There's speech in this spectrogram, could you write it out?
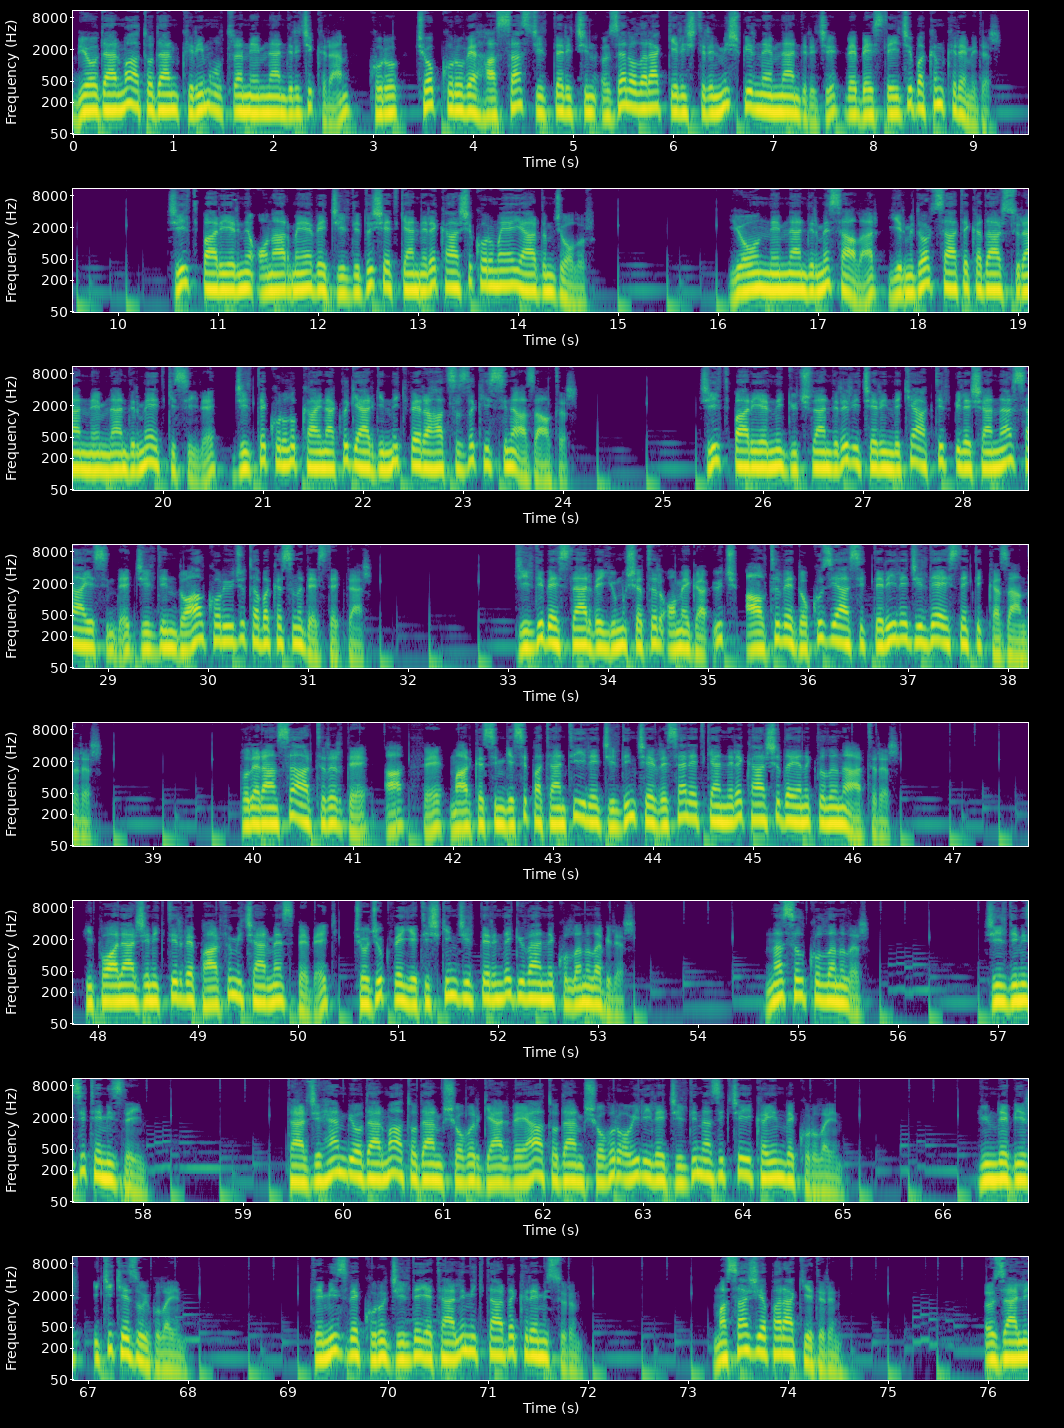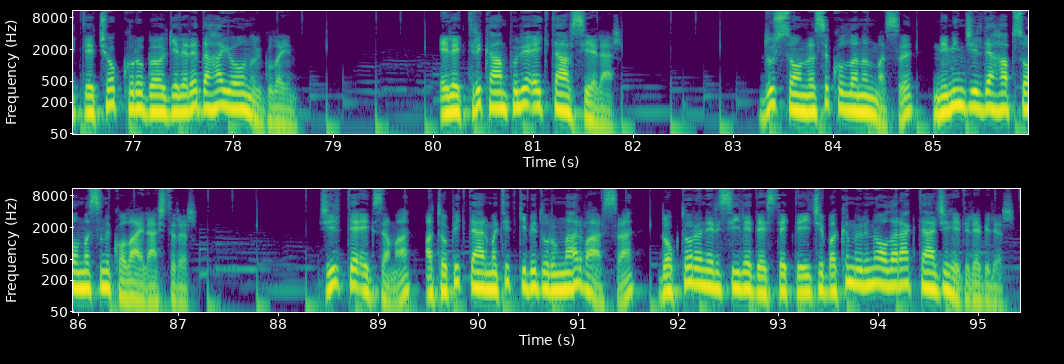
Bioderma Atoderm Krem Ultra Nemlendirici Krem, kuru, çok kuru ve hassas ciltler için özel olarak geliştirilmiş bir nemlendirici ve besleyici bakım kremidir. Cilt bariyerini onarmaya ve cildi dış etkenlere karşı korumaya yardımcı olur. Yoğun nemlendirme sağlar, 24 saate kadar süren nemlendirme etkisiyle ciltte kuruluk kaynaklı gerginlik ve rahatsızlık hissini azaltır. Cilt bariyerini güçlendirir içerindeki aktif bileşenler sayesinde cildin doğal koruyucu tabakasını destekler. Cildi besler ve yumuşatır omega 3, 6 ve 9 yağ asitleriyle cilde esneklik kazandırır. Toleransı artırır D, A, F marka simgesi patenti ile cildin çevresel etkenlere karşı dayanıklılığını artırır. Hipoalerjeniktir ve parfüm içermez bebek, çocuk ve yetişkin ciltlerinde güvenle kullanılabilir. Nasıl kullanılır? Cildinizi temizleyin. Tercihen Bioderma Atoderm Shower Gel veya Atoderm Shower Oil ile cildi nazikçe yıkayın ve kurulayın. Günde 1-2 kez uygulayın. Temiz ve kuru cilde yeterli miktarda kremi sürün. Masaj yaparak yedirin. Özellikle çok kuru bölgelere daha yoğun uygulayın. Elektrik ampulü ek tavsiyeler. Duş sonrası kullanılması, nemin cilde hapsolmasını kolaylaştırır. Ciltte egzama, atopik dermatit gibi durumlar varsa, doktor önerisiyle destekleyici bakım ürünü olarak tercih edilebilir.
